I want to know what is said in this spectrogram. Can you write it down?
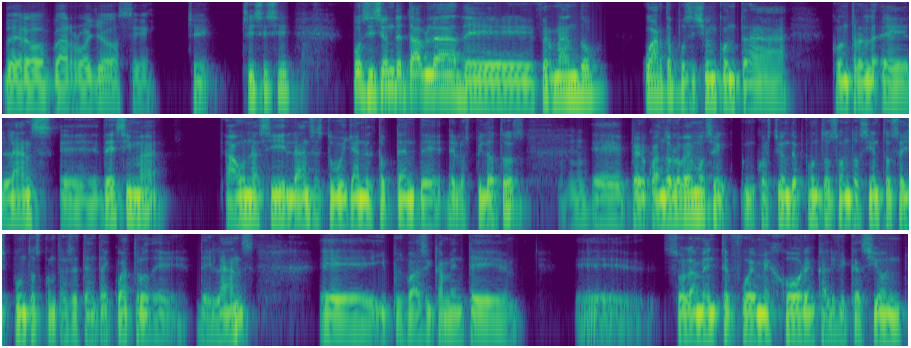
pero arrolló, sí. sí, sí, sí, sí. Posición de tabla de Fernando, cuarta posición contra, contra eh, Lance, eh, décima. Aún así, Lance estuvo ya en el top 10 de, de los pilotos, eh, pero cuando lo vemos en, en cuestión de puntos, son 206 puntos contra 74 de, de Lance. eh, y pues básicamente eh, solamente fue mejor en calificación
